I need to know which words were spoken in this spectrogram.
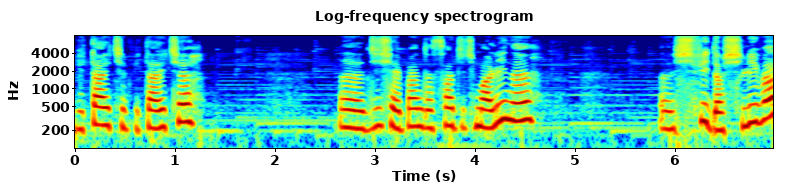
Witajcie, witajcie. E, Dzisiaj będę sadzić maliny, e, świdośliwe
